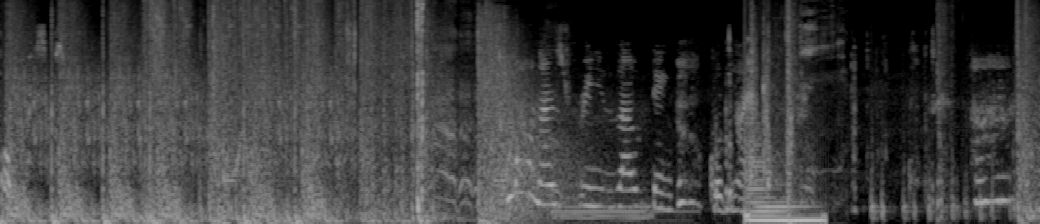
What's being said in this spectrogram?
Oh. Come on, I was reloading. Good night. Hi.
